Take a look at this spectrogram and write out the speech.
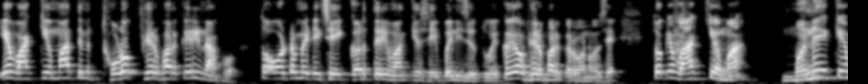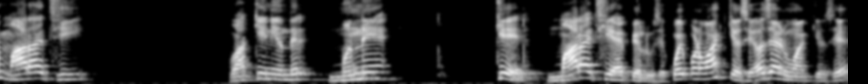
એ વાક્યમાં તમે થોડોક ફેરફાર કરી નાખો, તો ઓટોમેટિક છે એ કર્તરી વાક્ય છે એ બની જતું હોય. કયો ફેરફાર કરવાનો છે? તો કે વાક્યમાં મને કે મારાથી, વાક્યની અંદર મને કે મારાથી આપેલું છે, કોઈ પણ વાક્ય છે, અજાણ્યું વાક્ય છે,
